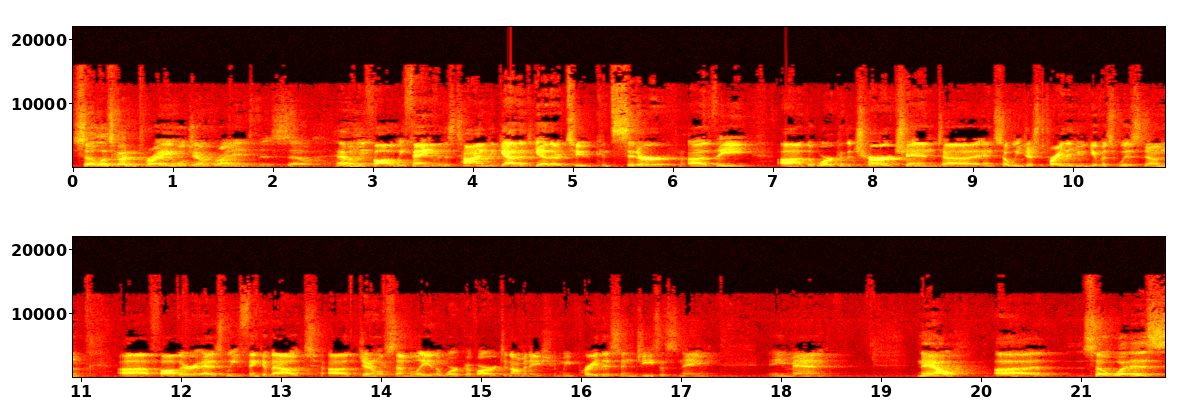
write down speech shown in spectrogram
So let's go ahead and pray, and we'll jump right into this. So, Heavenly Father, we thank you for this time to gather together to consider uh, the uh, the work of the church, and uh, and so we just pray that you give us wisdom, uh, Father, as we think about uh, the General Assembly and the work of our denomination. We pray this in Jesus' name, Amen. Now, uh, so what is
